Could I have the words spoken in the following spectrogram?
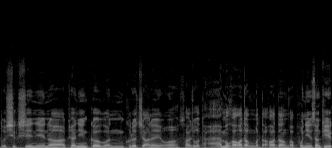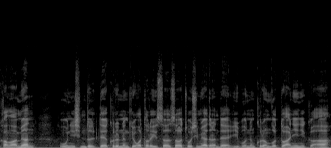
또 식신이나 편인격은 그렇지 않아요. 사주가 너무 강하다던가 하다던가 본인 성격이 강하면 운이 힘들 때 그러는 경우가 덜어 있어서 조심해야 되는데 이분은 그런 것도 아니니까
